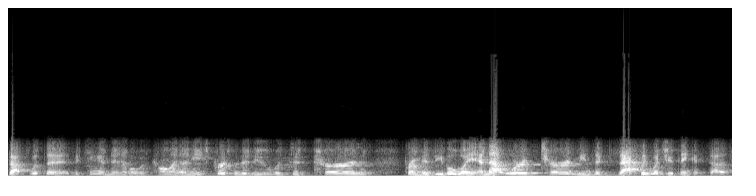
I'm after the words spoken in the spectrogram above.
That's what the, the king of Nineveh was calling on each person to do, was to turn from his evil way. And that word turn means exactly what you think it does.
